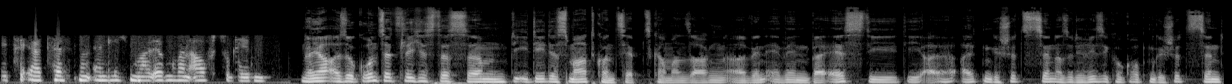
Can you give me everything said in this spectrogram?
PCR-Tests nun endlich mal irgendwann aufzugeben? Naja, also grundsätzlich ist das ähm, die Idee des Smart-Konzepts, kann man sagen. Äh, wenn, wenn bei S die, die äh, Alten geschützt sind, also die Risikogruppen geschützt sind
